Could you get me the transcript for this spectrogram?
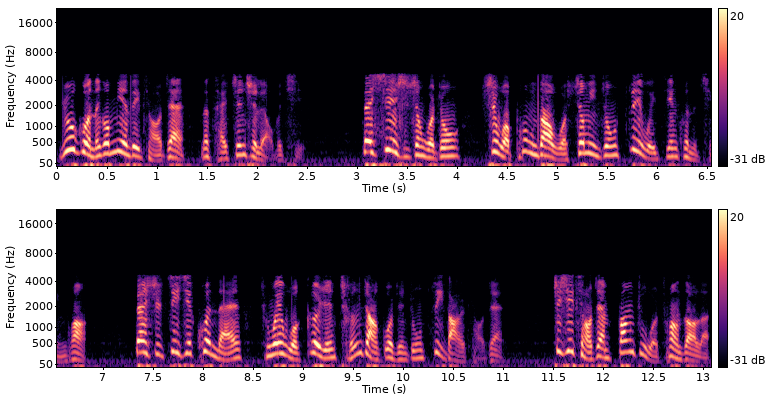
如果能够面对挑战，那才真是了不起。在现实生活中，是我碰到我生命中最为艰困的情况，但是这些困难成为我个人成长过程中最大的挑战。这些挑战帮助我创造了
